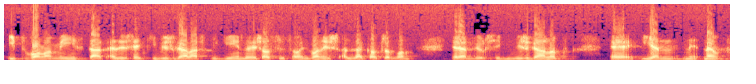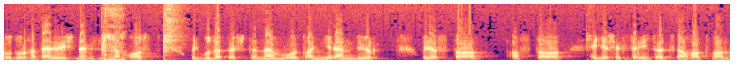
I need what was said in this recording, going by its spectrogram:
itt valami, tehát ez is egy kivizsgálást igénylő, és azt hiszem, hogy van is ezzel kapcsolatban rendőrségi vizsgálat. E, ilyen nem fordulhat elő, és nem hiszem azt, hogy Budapesten nem volt annyi rendőr, hogy azt a, azt a egyesek szerint 50-60,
